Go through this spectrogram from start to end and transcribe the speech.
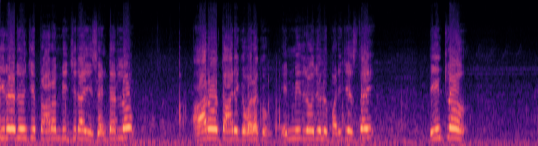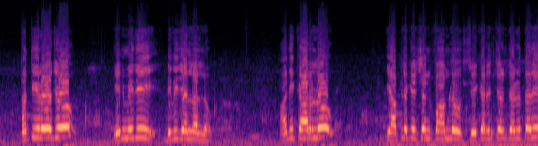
ఈ రోజు నుంచి ప్రారంభించిన ఈ సెంటర్లు ఆరో తారీఖు వరకు ఎనిమిది రోజులు పనిచేస్తాయి. దీంట్లో ప్రతిరోజు ఎనిమిది డివిజన్లలో అధికారులు ఈ అప్లికేషన్ ఫామ్లు స్వీకరించడం జరుగుతుంది.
